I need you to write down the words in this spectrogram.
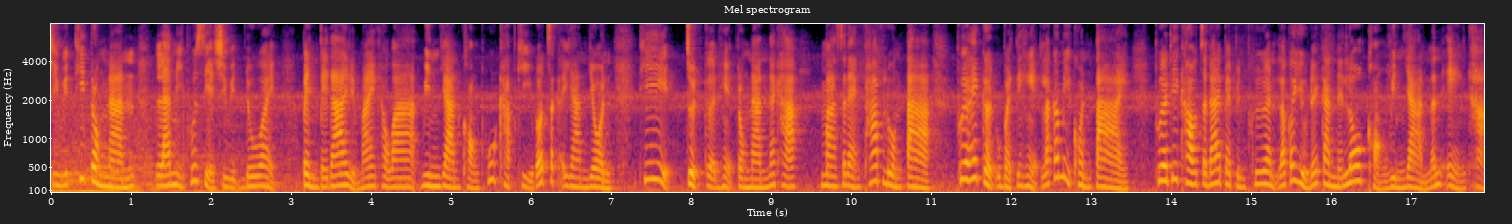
ชีวิตที่ตรงนั้น และมีผู้เสียชีวิตด้วย เป็นไปได้หรือไม่คะว่า วิญญาณของผู้ขับขี่รถจักรยานยนต์ ที่จุดเกิดเหตุตรงนั้นนะคะ มาแสดงภาพลวงตา เพื่อให้เกิดอุบัติเหตุแล้วก็มีคนตาย เพื่อที่เขาจะได้ไปเป็นเพื่อน แล้วก็อยู่ด้วยกันในโลกของวิญญาณนั่นเองค่ะ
